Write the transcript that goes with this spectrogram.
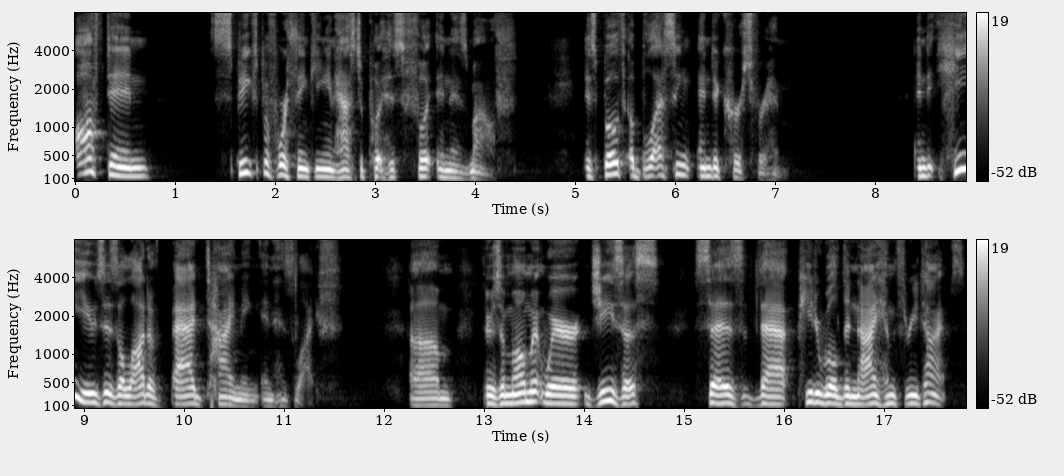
often speaks before thinking and has to put his foot in his mouth. It's both a blessing and a curse for him. And he uses a lot of bad timing in his life. Um, there's a moment where Jesus says that Peter will deny him three times.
